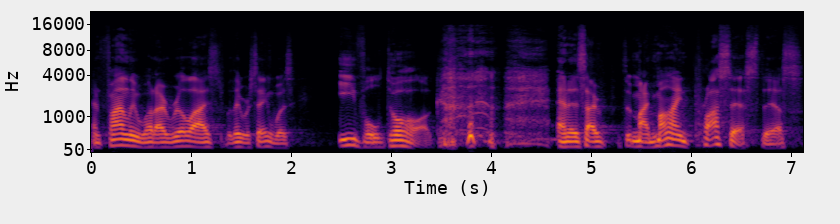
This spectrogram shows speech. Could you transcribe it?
And finally, what I realized what they were saying was evil dog. and as I, my mind processed this,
